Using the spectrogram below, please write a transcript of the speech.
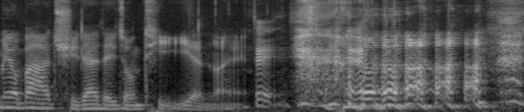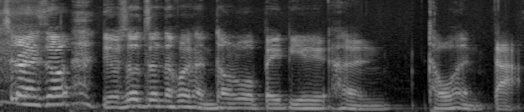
没有办法取代的一种体验了、哎，对，虽然说有时候真的会很痛，如果 baby 很头很大，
